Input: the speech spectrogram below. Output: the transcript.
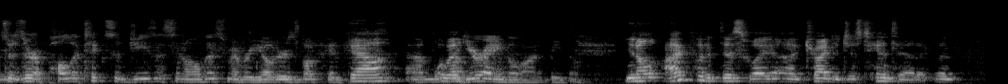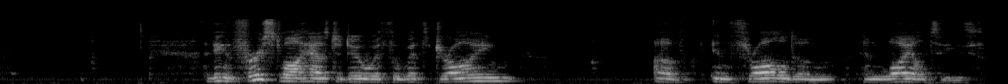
So, is there a politics of Jesus in all this? Remember Yoder's book, and Yeah, um, what Well- would your angle on it be, though? You know, I put it this way. I tried to just hint at it. That I think it first of all has to do with the withdrawing of enthralldom and loyalties.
